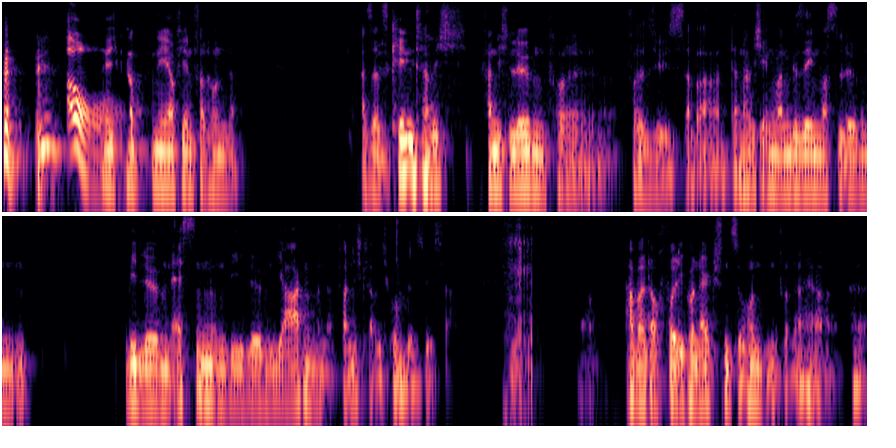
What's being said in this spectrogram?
Oh. Ich glaube, nee, auf jeden Fall Hunde. Also als Kind ich, fand ich Löwen voll, voll süß, aber dann habe ich irgendwann gesehen, was Löwen wie Löwen essen und wie Löwen jagen. Und dann fand ich, glaube ich, Hunde süßer. Ja. Aber halt auch voll die Connection zu Hunden, von daher. Äh,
